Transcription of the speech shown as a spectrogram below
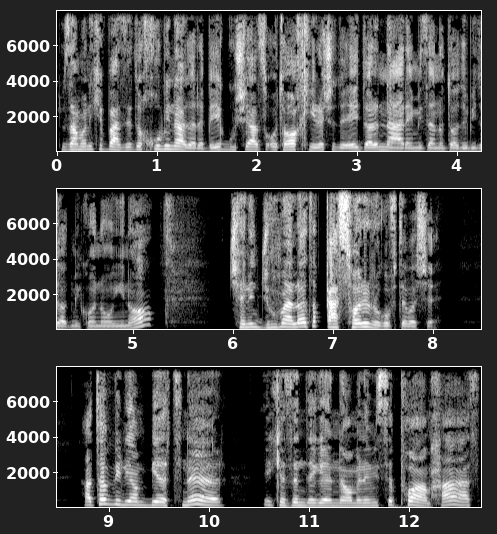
تو زمانی که وضعیت خوبی نداره به یه گوشه از اتاق خیره شده ای داره نره می‌زنه و داد و بیداد می‌کنه و اینا چنین جملات قصاری رو گفته باشه. حتی ویلیام بیتنر یکی زندگی نامه نویس پو هم هست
